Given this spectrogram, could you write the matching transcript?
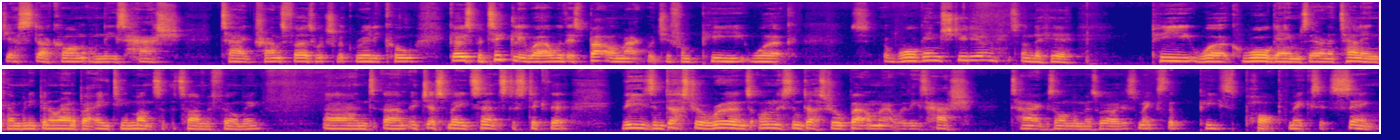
just stuck on on these hash tag transfers, which look really cool. Goes particularly well with this battle mat, which is from P Work Wargame Studio. It's under here. P Work War Games. They're an Italian company, been around about 18 months at the time of filming and um, it just made sense to stick the, these industrial ruins on this industrial battle mat with these hash tags on them as well. It just makes the piece pop, makes it sing.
